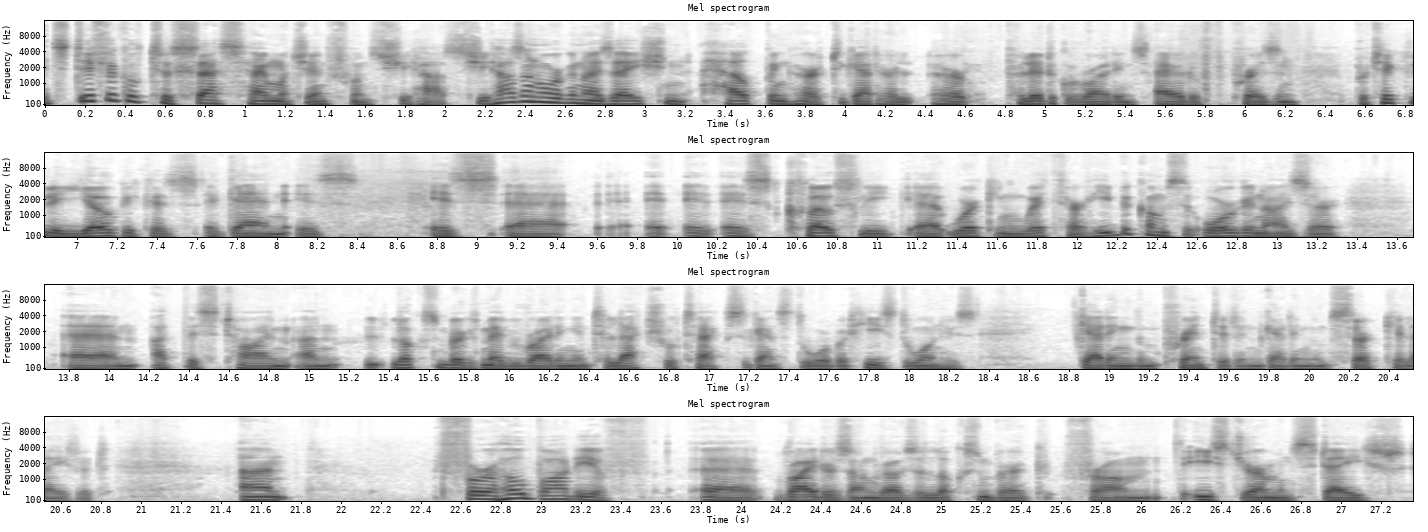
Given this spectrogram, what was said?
it's difficult to assess how much influence she has. She has an organization helping her to get her, her political writings out of prison, particularly Jogiches, again, is is uh, is closely uh, working with her. He becomes the organizer um, at this time, and Luxemburg is maybe writing intellectual texts against the war, but he's the one who's getting them printed and getting them circulated. And for a whole body of uh, writers on Rosa Luxemburg from the East German state,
